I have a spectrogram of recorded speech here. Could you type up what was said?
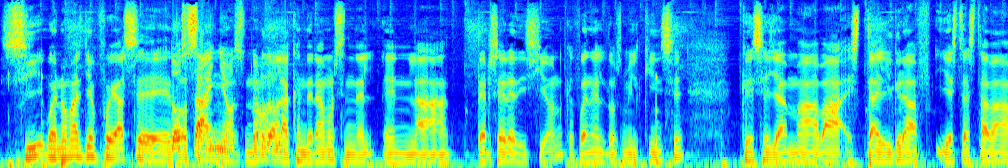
Sí, bueno, más bien fue hace dos, años, ¿no? La generamos en, el, en la tercera edición, que fue en el 2015 que se llamaba Style Graph y esta estaba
